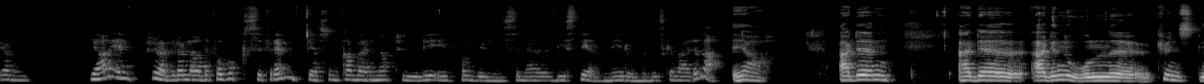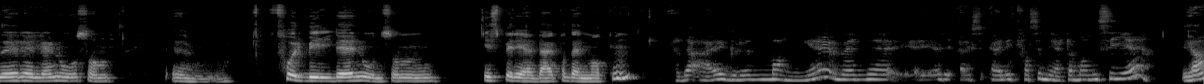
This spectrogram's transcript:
ja, ja, jeg prøver å la det få vokse frem. Det som kan være naturlig i forbindelse med de stedene i rommet det skal være, da. Ja. Er det, er det, er det noen eh, kunstner eller noe sånn um, forbilder, noen som inspirerer deg på den måten? Ja, det er i grunnen mange, men eh, jeg er litt fascinert av Manessier. Ja.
